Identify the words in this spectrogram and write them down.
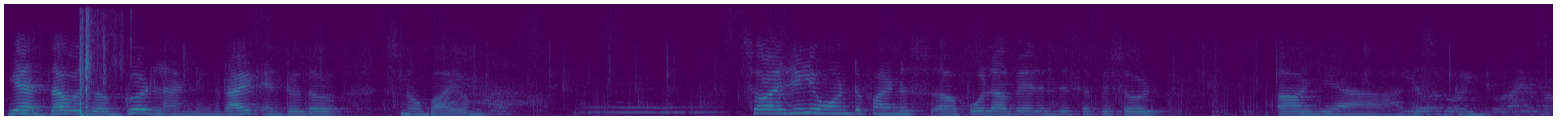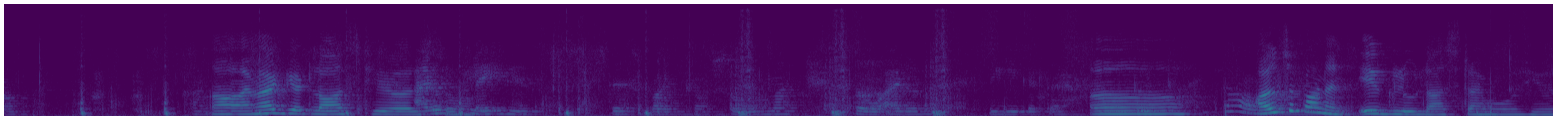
Yes, that was a good landing, right into the snow biome. So I really want to find a uh, polar bear in this episode. Uh, yeah, this is going to, I'm not. Uh, I might get lost here, I so. don't play this this Minecraft so much, so I don't really get the. Uh, I also found an igloo last time over here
